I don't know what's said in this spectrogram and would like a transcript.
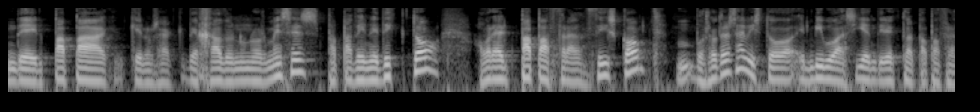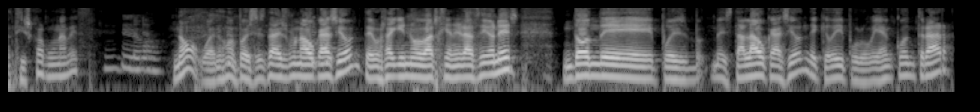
del Papa que nos ha dejado en unos meses, Papa Benedicto, ahora el Papa Francisco. ¿Vosotros habéis visto en vivo así, en directo, al Papa Francisco alguna vez? No. No, bueno, pues esta es una ocasión, tenemos aquí nuevas generaciones, donde pues está la ocasión de que hoy pues, me voy a encontrar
